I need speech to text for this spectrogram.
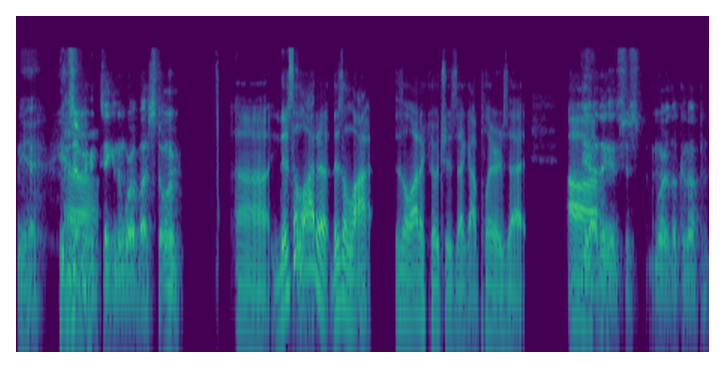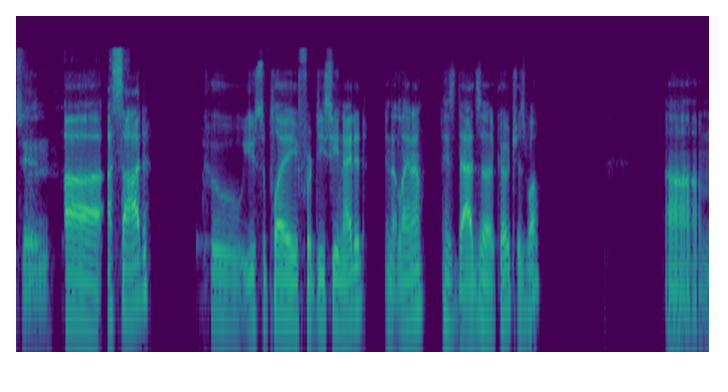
Yeah. He's Uh, taking the world by storm. Uh, there's a lot of there's a lot there's a lot of coaches that got players that. Uh, yeah, I think it's just more looking up and seeing. uh Asad, who used to play for DC United in Atlanta. His dad's a coach as well. Um,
